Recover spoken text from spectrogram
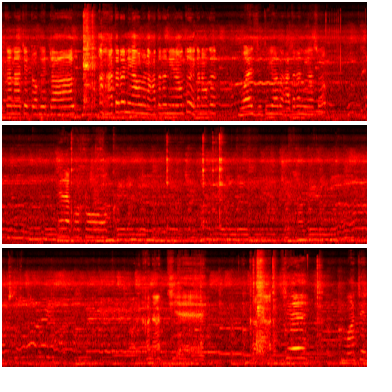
এখানে আছে টকের ডাল। হাতাটা নেওয়া হলো না, হাতাটা নিয়ে নাও তো, এখানে আমাকে ভয়েস দিতেই হবে, হাতাটা নিয়ে আসো। এরকম টক। মাছের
